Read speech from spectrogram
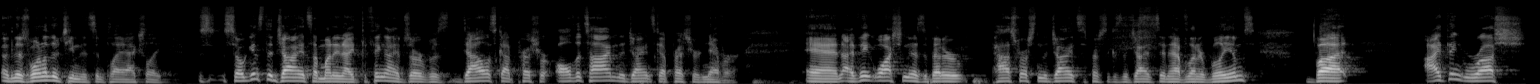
And there's one other team that's in play actually. So against the Giants on Monday night, the thing I observed was Dallas got pressure all the time. The Giants got pressure never. And I think Washington has a better pass rush than the Giants, especially because the Giants didn't have Leonard Williams. But I think Rush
